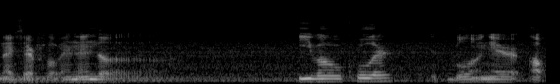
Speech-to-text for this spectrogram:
Nice airflow. And then the Evo cooler, it's blowing air up.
